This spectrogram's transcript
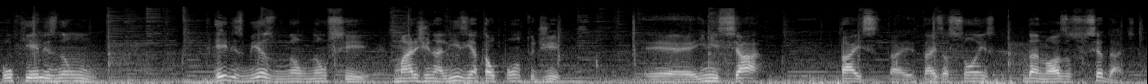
ou que eles não, eles mesmos não, não se marginalizem a tal ponto de é, iniciar tais, tais, tais ações da nossa sociedade.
